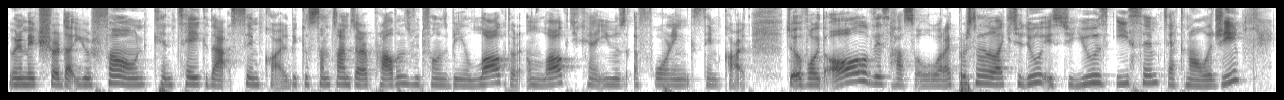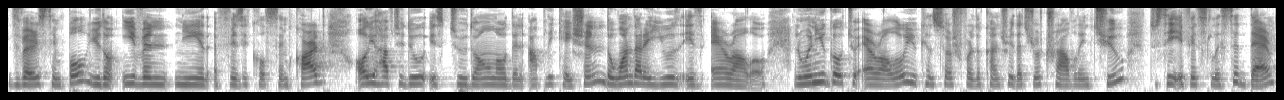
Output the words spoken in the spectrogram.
you wanna make sure that your phone can take that SIM card because sometimes there are problems with phones being locked or unlocked. You can't use a foreign SIM card. To avoid all of this hassle, what I personally like to do is to use eSIM technology. It's very simple. You don't even need a physical SIM card. All you have to do is to download an application. The one that I use is Airalo. And when you go to Airalo, you can search for the country that you're traveling to to see if it's listed there.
